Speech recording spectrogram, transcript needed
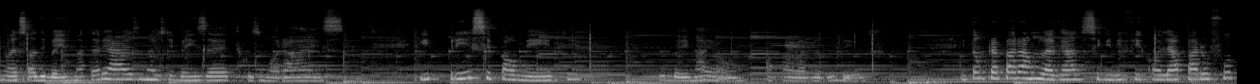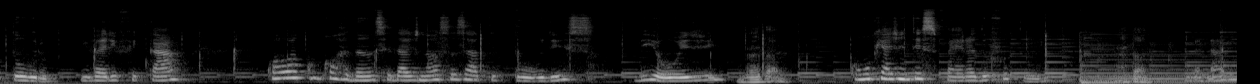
não é só de bens materiais, mas de bens éticos, morais e principalmente o bem maior, a palavra de Deus. Então, preparar um legado significa olhar para o futuro e verificar qual a concordância das nossas atitudes de hoje Verdade. com o que a gente espera do futuro. Verdade. Verdade?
